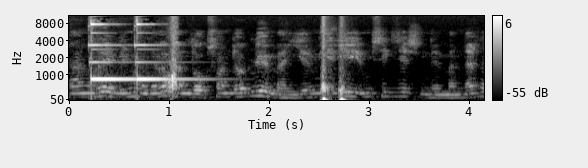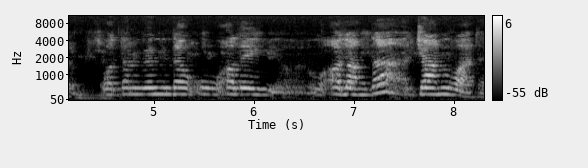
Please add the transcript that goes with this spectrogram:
Ben orayı bilmiyorum ama ben 94'lüyüm ben. 27-28 yaşındayım ben. Nereden bileceğim? Odanın önünde o, alay, o alanda cami vardı.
